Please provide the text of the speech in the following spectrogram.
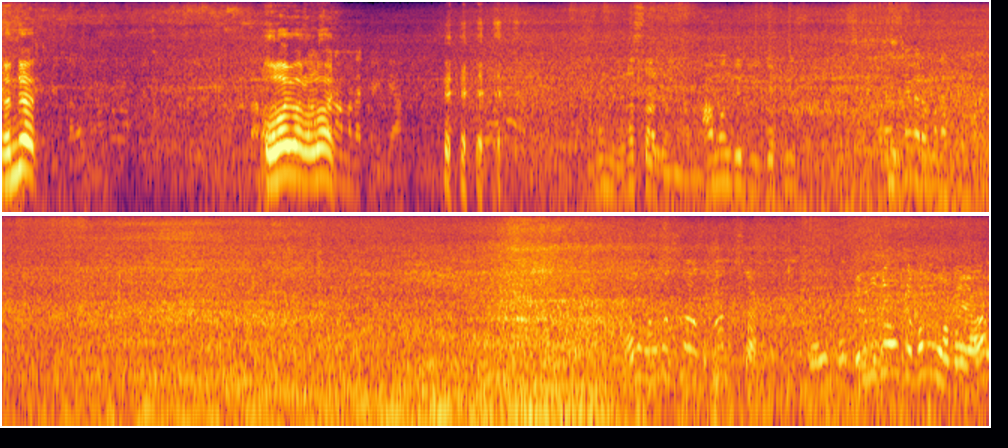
Ender. Olay var olay. Amına koyayım ya. Aman diyor nasıl saracağım ya? Aman diyor diyor götünü. Ben sever amına koyayım. Oğlum olması lazım lan kısa. Kırmızı olacak oğlum orada ya.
